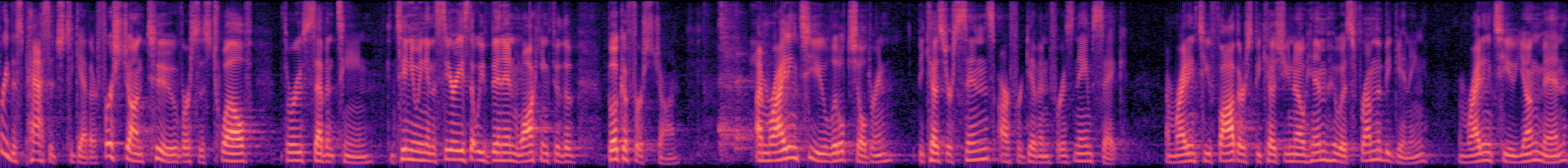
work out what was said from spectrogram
Let's read this passage together. 1 John 2, verses 12 through 17, continuing in the series that we've been in, walking through the book of 1 John. I'm writing to you, little children, because your sins are forgiven for his name's sake. I'm writing to you, fathers, because you know him who is from the beginning. I'm writing to you, young men,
